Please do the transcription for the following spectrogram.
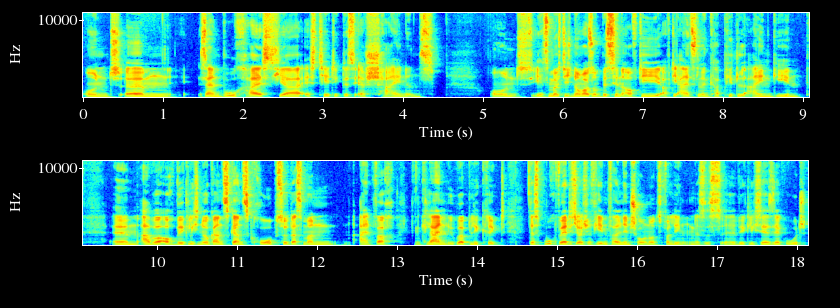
Und ähm, sein Buch heißt ja Ästhetik des Erscheinens. Und jetzt möchte ich nochmal so ein bisschen auf die, auf die einzelnen Kapitel eingehen. Ähm, aber auch wirklich nur ganz, ganz grob, sodass man einfach einen kleinen Überblick kriegt. Das Buch werde ich euch auf jeden Fall in den Shownotes verlinken. Das ist äh, wirklich sehr, sehr gut.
